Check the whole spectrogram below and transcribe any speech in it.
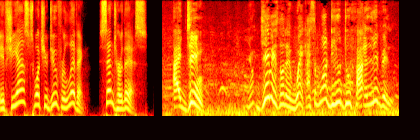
If she asks what you do for living, send her this. I gym. You, gym is not a work. I said, what do you do for a living?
